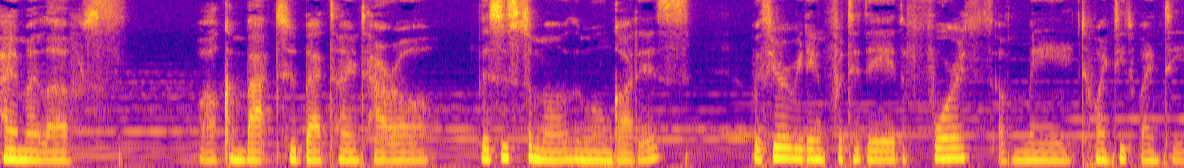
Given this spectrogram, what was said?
Hi, my loves. Welcome back to Bedtime Tarot. This is Simone, the Moon Goddess, with your reading for today, the 4th of May 2020.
